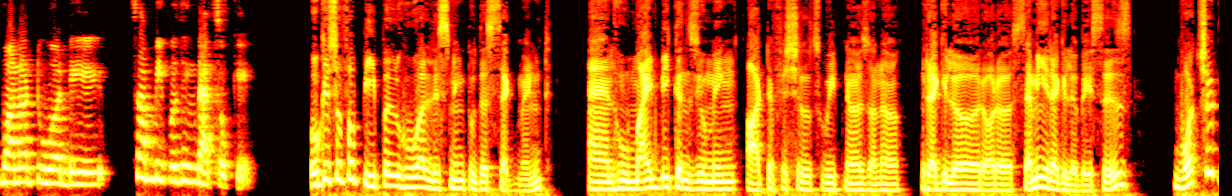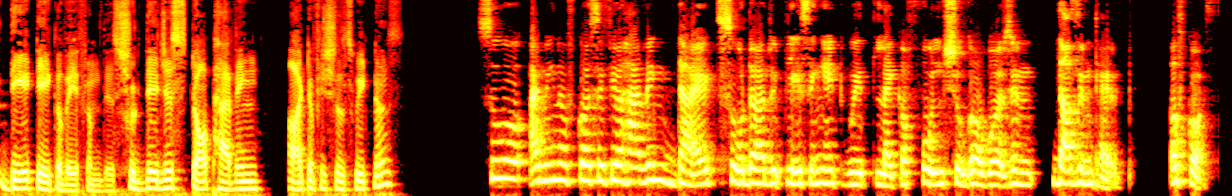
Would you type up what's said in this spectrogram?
one or two a day, some people think that's okay. Okay, so for people who are listening to this segment and who might be consuming artificial sweeteners on a regular or a semi regular basis, what should they take away from this? Should they just stop having artificial sweeteners? So, I mean, of course, if you're having diet soda, replacing it with like a full sugar version doesn't help, of course.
